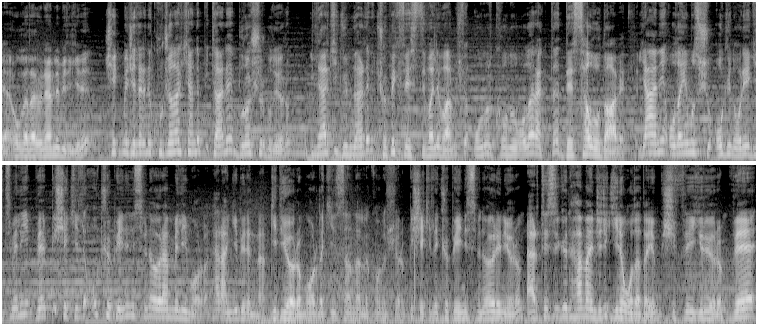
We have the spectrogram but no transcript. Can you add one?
yani. O kadar önemli bilgili. Çekmecelerini kurcalarken de bir tane broşür buluyorum. İleriki günlerde bir köpek festivali varmış ve onur konuğu olarak da Desalvo davetli. Yani olayımız şu o gün oraya gitmeliyim ve bir şekilde o köpeğinin ismini öğrenmeliyim oradan. Herhangi birinden. Gidiyorum oradaki insanlarla konuşuyorum. Bir şekilde köpeğin ismini öğreniyorum. Ertesi gün hemencecik yine odadayım. Şifreyi giriyorum ve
